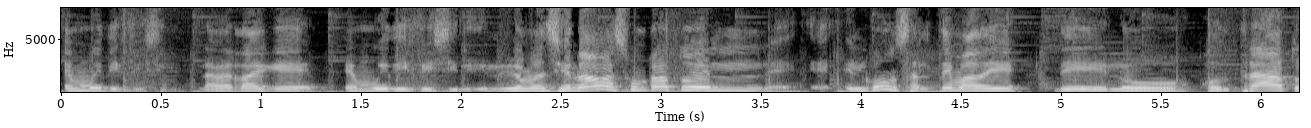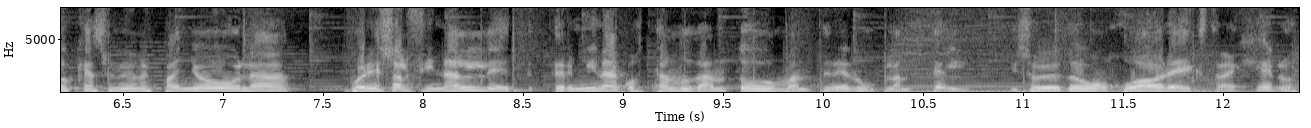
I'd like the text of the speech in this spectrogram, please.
Es muy difícil, la verdad que es muy difícil. Y lo mencionaba hace un rato el, el Gonza, el tema de, de los contratos que hace Unión Española, por eso al final termina costando tanto mantener un plantel y sobre todo con jugadores extranjeros.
